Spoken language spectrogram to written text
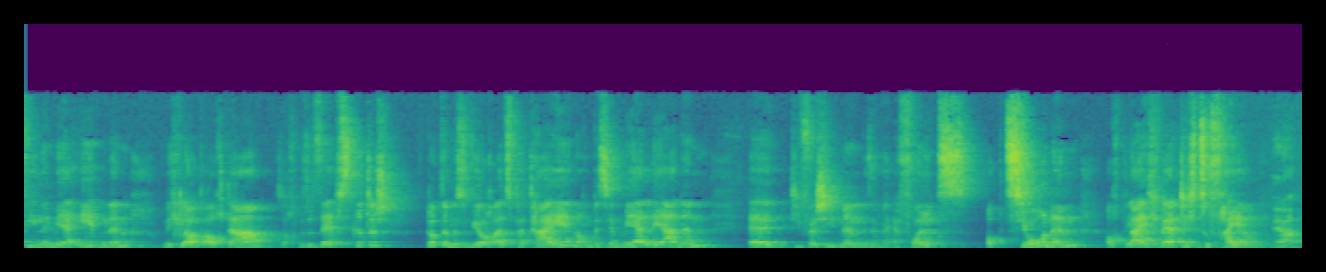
viele mehr Ebenen und ich glaube auch da, ist auch ein bisschen selbstkritisch, ich glaube, da müssen wir auch als Partei noch ein bisschen mehr lernen, äh, die verschiedenen sagen wir, Erfolgsoptionen auch gleichwertig zu feiern. Ja,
